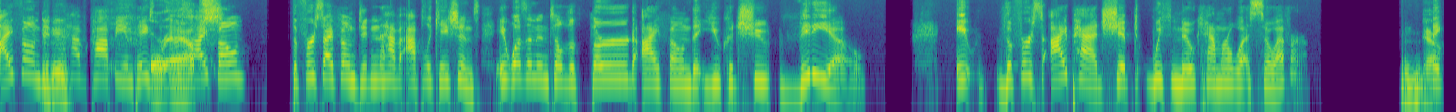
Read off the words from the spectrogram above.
iPhone didn't mm-hmm. have copy and paste. Or the first apps. iPhone, the first iPhone didn't have applications. It wasn't until the third iPhone that you could shoot video. It the first iPad shipped with no camera whatsoever. Mhm. Yeah. Like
